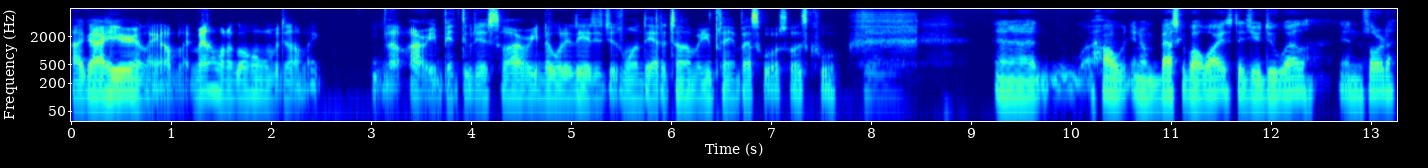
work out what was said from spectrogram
I got here, and like, I'm like, man, I want to go home. But then I'm like, no, I already been through this, so I already know what it is. It's just one day at a time, and you playing basketball, so it's cool. Yeah. Uh, how, you know, basketball wise, did you do well in Florida?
